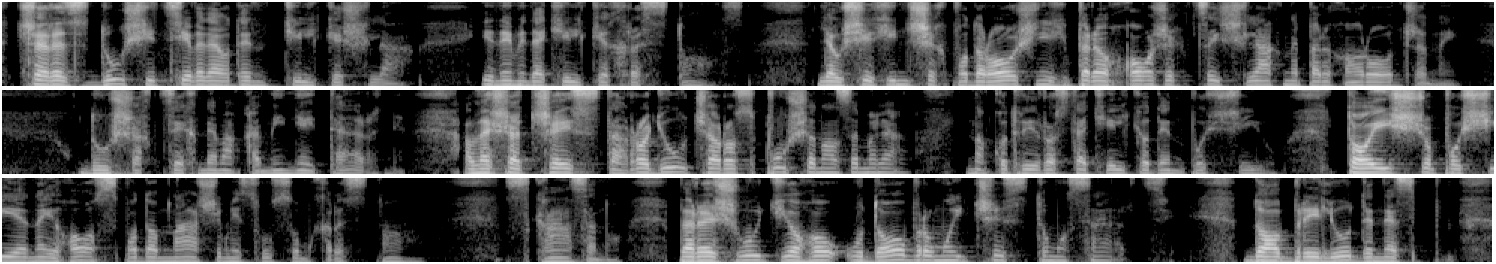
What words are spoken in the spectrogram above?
Через душі ці веде один тільки шлях, і ним іде тільки Христос. Для всіх інших подорожніх і перехожих цей шлях не перегороджений. В душах цих нема каміння й терня, а лише чиста, родюча, розпушена земля, на котрій росте тільки один посів, той, що посіяний Господом нашим Ісусом Христом. Сказано, бережуть його у доброму і чистому серці. Добрі люди не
